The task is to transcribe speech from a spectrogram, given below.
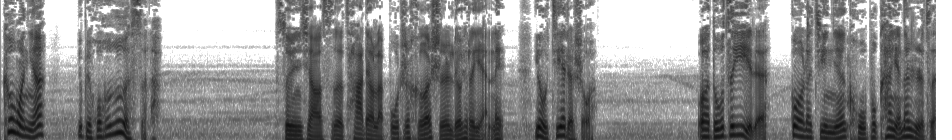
可我娘又被活活饿死了。”孙小四擦掉了不知何时流下的眼泪，又接着说：“我独自一人过了几年苦不堪言的日子，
